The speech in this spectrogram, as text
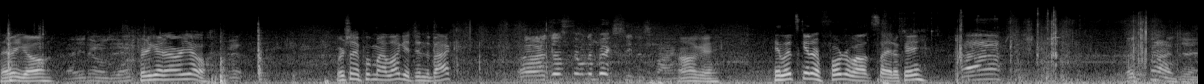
There you go. How you doing, Jay? Pretty good. How are you? Good. Where should I put my luggage? In the back? Uh, just on the back seat is fine. Okay. Hey, let's get our photo outside, okay? Uh, that's fine, Jay.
